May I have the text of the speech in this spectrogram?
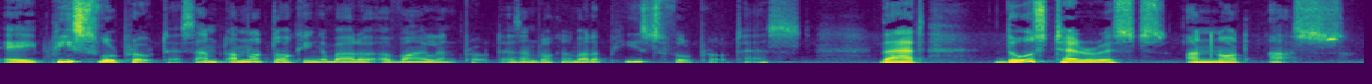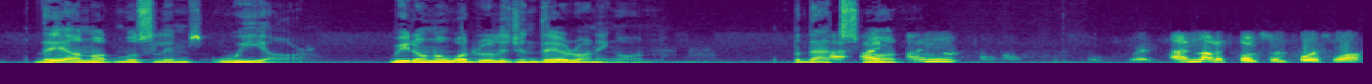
a peaceful protest? I'm, I'm not talking about a, a violent protest, I'm talking about a peaceful protest. That those terrorists are not us. They are not Muslims, we are. We don't know what religion they're running on. But that's I, not. I'm, I'm not a spokesman for Islam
